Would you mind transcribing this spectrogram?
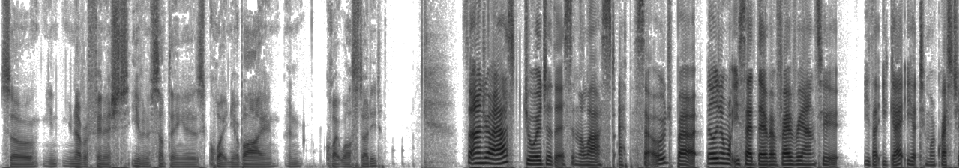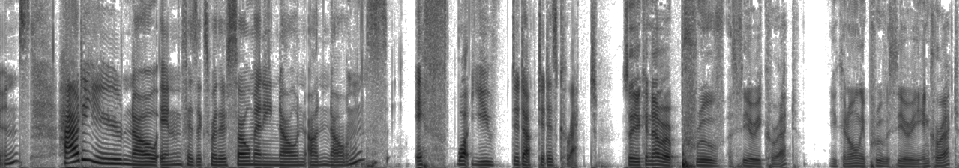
So you, you're never finished, even if something is quite nearby and, and quite well studied. So, Andrew, I asked Georgia this in the last episode, but building on what you said there about for every answer that you get, you get two more questions. How do you know in physics where there's so many known unknowns if what you've deducted is correct? So you can never prove a theory correct. You can only prove a theory incorrect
